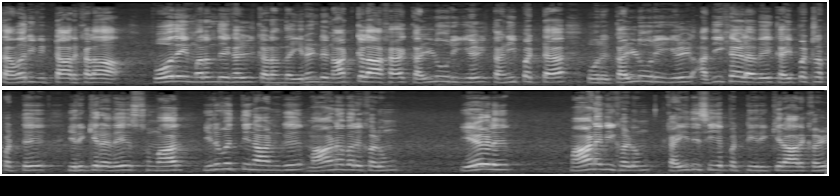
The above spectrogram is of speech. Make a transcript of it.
தவறிவிட்டார்களா? போதை மருந்துகள் கடந்த இரண்டு நாட்களாக கல்லூரியில் தனிப்பட்ட ஒரு கல்லூரியில் அதிக அளவு கைப்பற்றப்பட்டு இருக்கிறது. சுமார் இருபத்தி நான்கு மாணவர்களும் ஏழு மாணவிகளும் கைது செய்யப்பட்டிருக்கிறார்கள்.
